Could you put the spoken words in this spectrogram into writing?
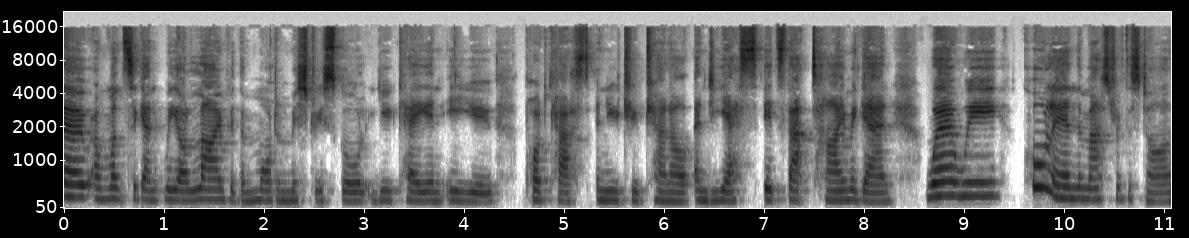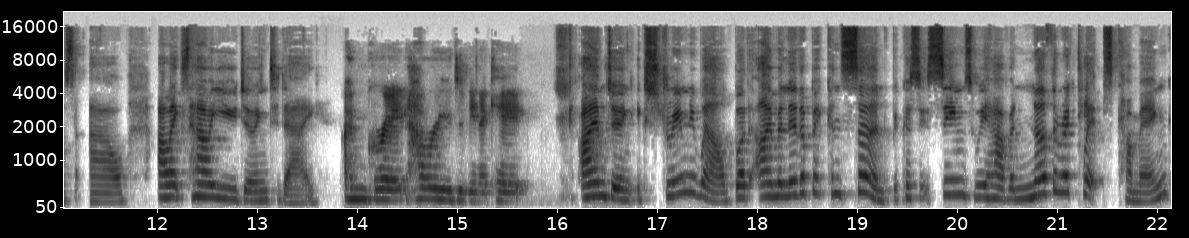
Hello, and once again, we are live with the Modern Mystery School UK and EU podcast and YouTube channel. And yes, it's that time again where we call in the Master of the Stars, Al. Aleks, how are you doing today? I'm great. How are you, Davina Kate? I am doing extremely well, but I'm a little bit concerned because it seems we have another eclipse coming.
